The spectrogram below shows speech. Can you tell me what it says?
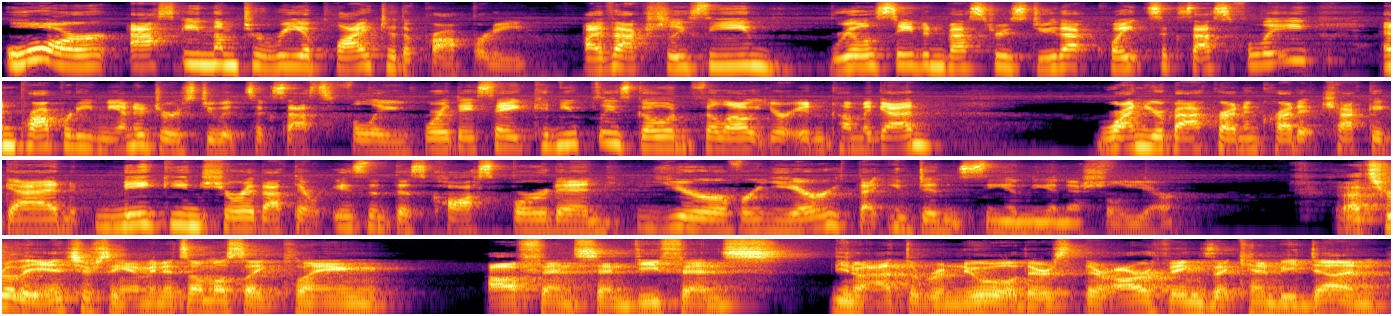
or asking them to reapply to the property. I've actually seen real estate investors do that quite successfully, and property managers do it successfully, where they say, Can you please go and fill out your income again? Run your background and credit check again, making sure that there isn't this cost burden year over year that you didn't see in the initial year. That's really interesting. I mean, it's almost like playing offense and defense, you know, at the renewal. There's there are things that can be done.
